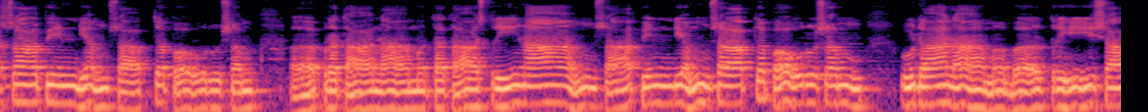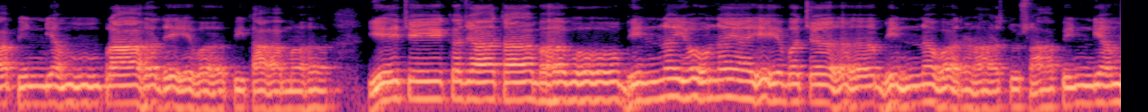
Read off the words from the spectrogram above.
सापिण्ड्यं साप्तपौरुषम् अप्रतानां तथा स्त्रीणां सापिण्ड्यं साप्तपौरुषम् उडानां भर्तृः सापिण्ड्यं प्राहदेव पितामह ये चेकजाता बहवो भिन्नयोनय एव च भिन्नवर्णास्तु सापिण्ड्यं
